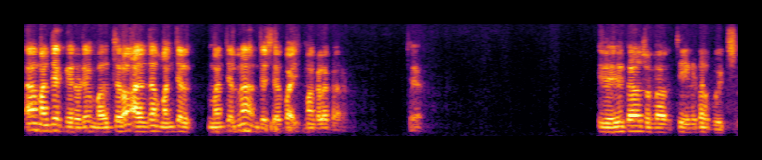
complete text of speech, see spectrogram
மஞ்சள் கயிறுடைய மருத்துவம். அதுதான் மஞ்சள். மஞ்சள்னா அந்த செவ்வாய் மங்களக்காரன் சரி. இது எதுக்காக சொல்ல வச்சு எங்கிட்ட போயிடுச்சு.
